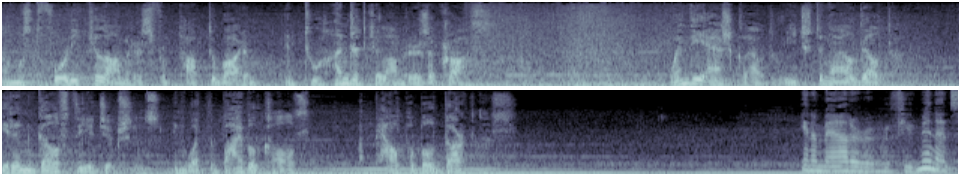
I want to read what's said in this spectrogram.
almost 40 kilometers from top to bottom and 200 kilometers across. When the ash cloud reached the Nile Delta, it engulfed the Egyptians in what the Bible calls a palpable darkness. In a matter of a few minutes,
